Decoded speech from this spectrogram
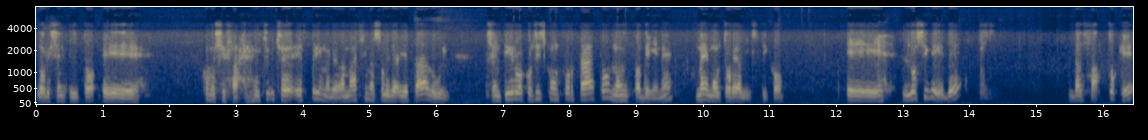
l'ho risentito e come si fa? Cioè esprimere la massima solidarietà a lui. Sentirlo così sconfortato non fa bene, ma è molto realistico. E lo si vede dal fatto che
